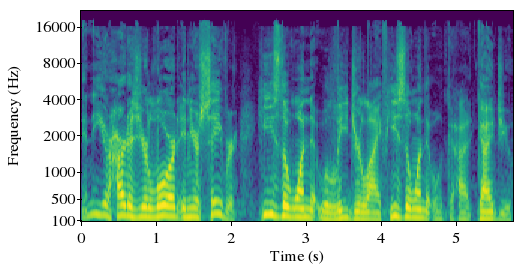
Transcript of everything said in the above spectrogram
into your heart as your Lord and your Savior. He's the one that will lead your life, He's the one that will guide you.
